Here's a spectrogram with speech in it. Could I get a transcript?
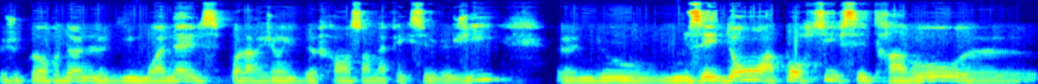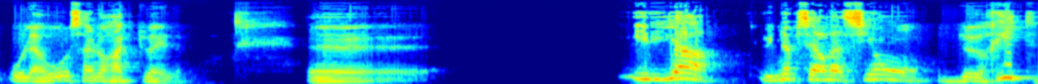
je coordonne, le dit Moinels pour la région Île-de-France en infectiologie, euh, nous, nous aidons à poursuivre ces travaux euh, au Laos à l'heure actuelle. il y a une observation de rite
